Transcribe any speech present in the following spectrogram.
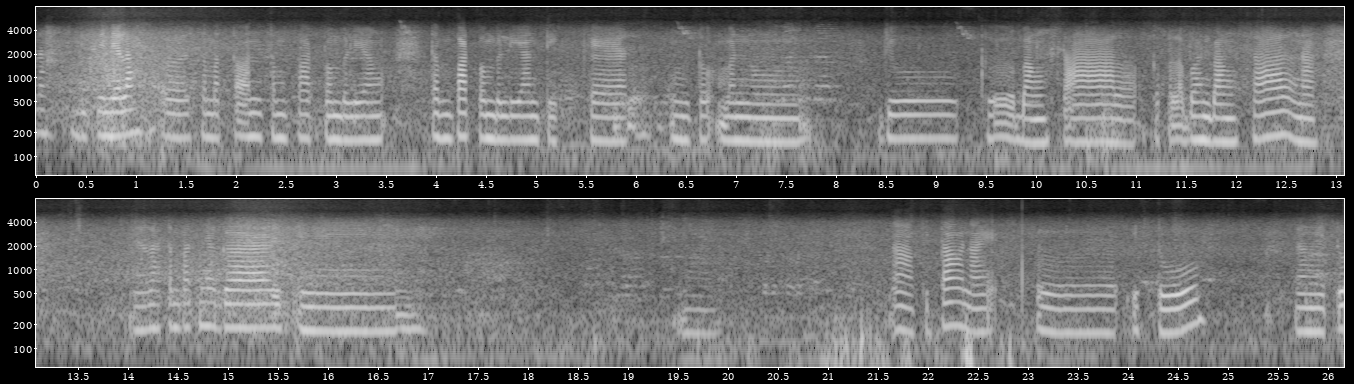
Nah, di sinilah semeton tempat pembelian tempat pembelian tiket untuk menuju ke Bangsal, ke pelabuhan Bangsal. Nah, inilah tempatnya guys. Ini. Nah, kita naik uh, itu. Yang itu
